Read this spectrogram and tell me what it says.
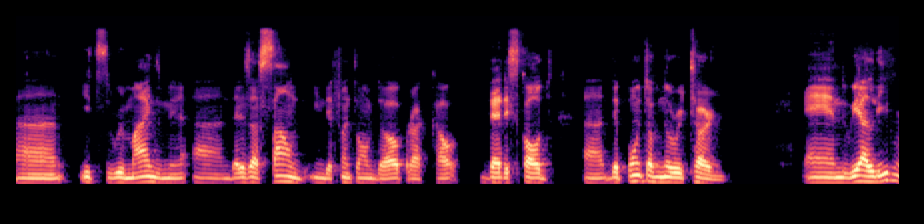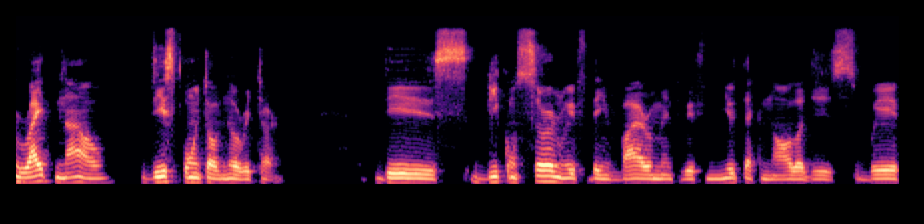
uh, it reminds me uh, there is a sound in the Phantom of the Opera called, that is called uh, the point of no return. And we are living right now this point of no return. This be concerned with the environment, with new technologies, with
